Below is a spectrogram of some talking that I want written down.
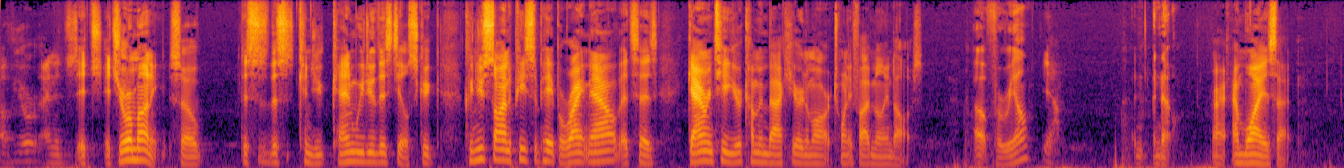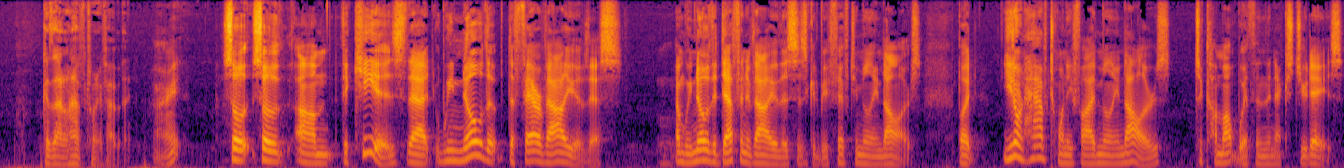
Of your and it's it's it's your money. So this is this. Can you can we do this deal? Can you sign a piece of paper right now that says guarantee you're coming back here tomorrow at 25 million dollars? Oh, for real? Yeah. N- no. All right. And why is that? Because I don't have 25 million. All right. So so um, the key is that we know the the fair value of this and we know the definite value of this is going to be $50 million. But you don't have $25 million to come up with in the next two days.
